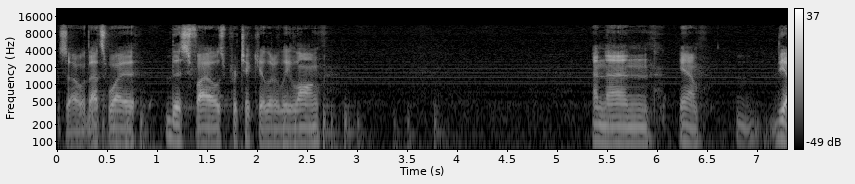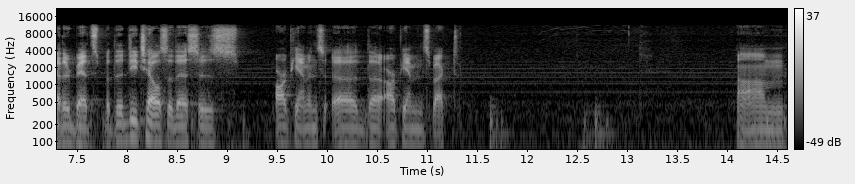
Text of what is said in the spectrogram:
So that's why this file is particularly long. And then, you know, the other bits, but the details of this is RPM, ins- uh, the RPM inspect. Um,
